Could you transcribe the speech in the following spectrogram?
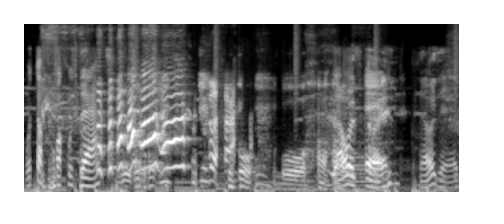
What the fuck was that? oh, oh, That was. Ed. That was Ed.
